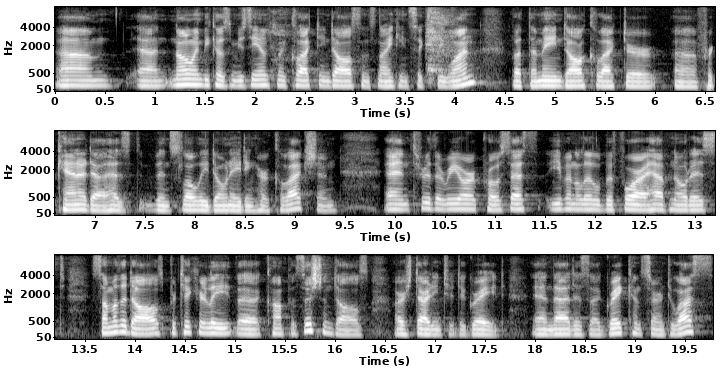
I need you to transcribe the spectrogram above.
Um, and not only because the museum's been collecting dolls since 1961, but the main doll collector uh, for Canada has been slowly donating her collection. And through the reorg process, even a little before, I have noticed some of the dolls, particularly the composition dolls, are starting to degrade. And that is a great concern to us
